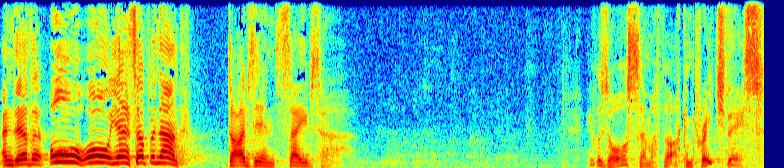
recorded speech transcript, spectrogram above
And the other, oh, oh, yes, up and down. Dives in, saves her. It was awesome. I thought, I can preach this.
